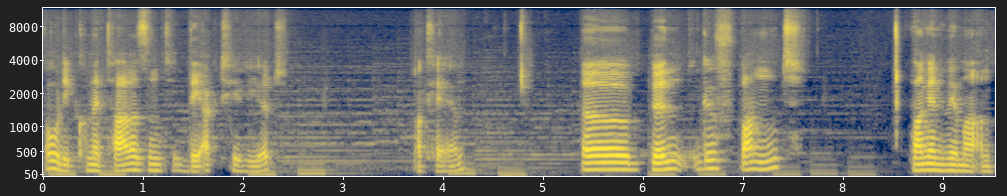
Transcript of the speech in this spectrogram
Oh, die Kommentare sind deaktiviert. Okay. Äh, bin gespannt. Fangen wir mal an.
